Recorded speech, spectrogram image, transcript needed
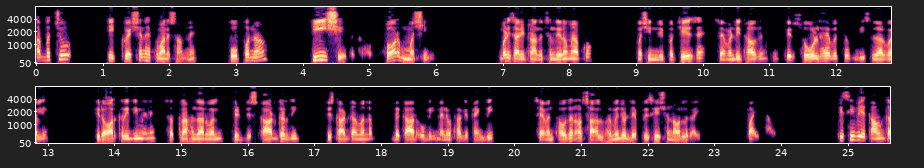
अब बच्चों, एक क्वेश्चन है तुम्हारे सामने. Open a T shape account for machine बड़ी सारी ट्रांजेक्शन दे रहा हूँ मैं आपको. मशीनरी परचेज है सेवेंटी थाउज़ेंड की, फिर सोल्ड है बच्चों, बीस हज़ार वाली. फिर और खरीदी मैंने, सत्रह हज़ार वाली. फिर डिस्कार्ड कर दी. डिस्कार्ड का मतलब बेकार हो गई, मैंने उठा के फेंक दी. सेवन थाउज़ेंड और साल भर में जो डेप्रिसिएशन और लगाई फाइव थाउज़ेंड किसी भी अकाउंट का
